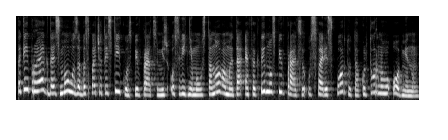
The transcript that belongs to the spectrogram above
Такий проект дасть змогу забезпечити стійку співпрацю між освітніми установами та ефективну співпрацю у сфері спорту та культурного обміну.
